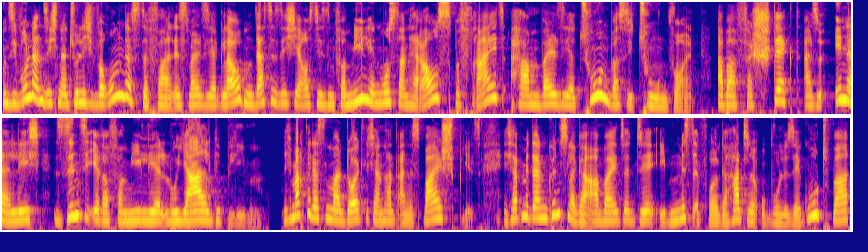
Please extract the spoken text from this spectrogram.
Und sie wundern sich natürlich, warum das der Fall ist, weil sie ja glauben, dass sie sich ja aus diesen Familienmustern heraus befreit haben, weil sie ja tun, was sie tun wollen aber versteckt, also innerlich, sind sie ihrer Familie loyal geblieben. Ich mache dir das mal deutlich anhand eines Beispiels. Ich habe mit einem Künstler gearbeitet, der eben Misserfolge hatte, obwohl er sehr gut war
